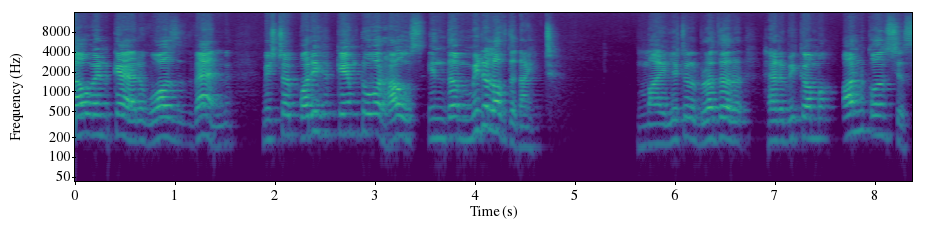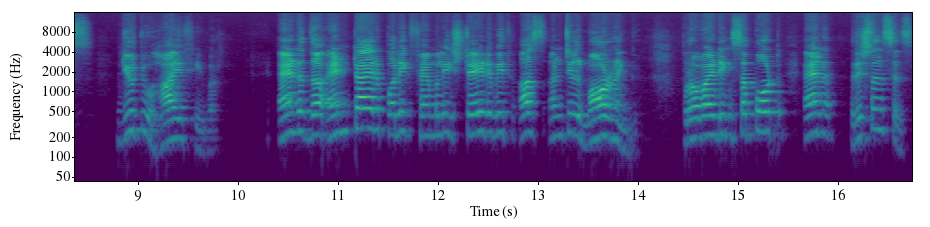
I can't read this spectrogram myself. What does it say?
love and care was when Mr. Parikh came to our house in the middle of the night. My little brother had become unconscious due to high fever, and the entire Parikh family stayed with us until morning, providing support and reassurances.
